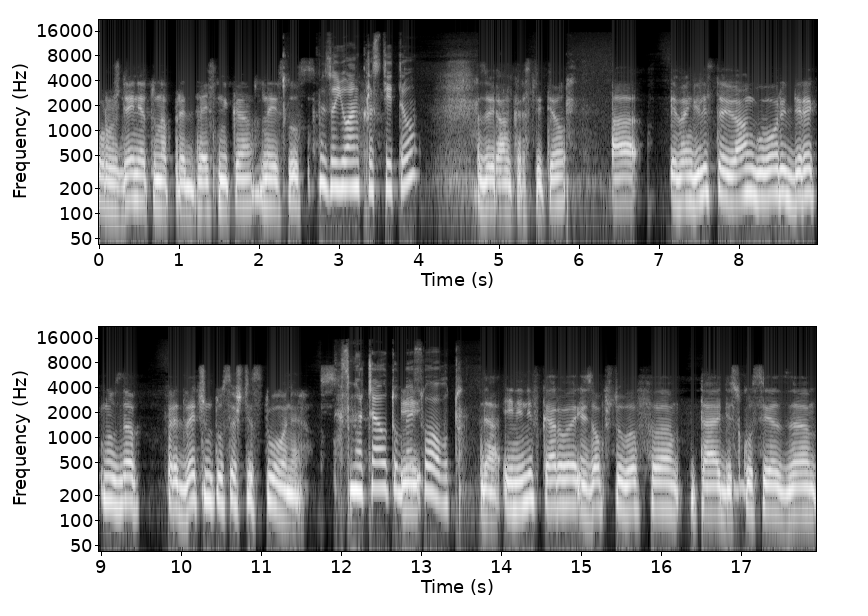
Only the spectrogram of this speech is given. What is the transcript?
рождението на предвестника на Исус. За Йоанн Кръстител. За Йоанн Кръстител. А евангелиста Йоанн говори директно за предвечното съществуване. В началото бе и, Словото. Да, и не ни вкарва изобщо в а, тая дискусия за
